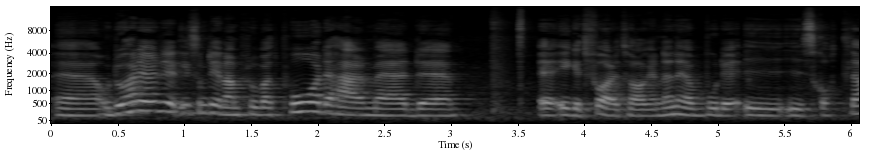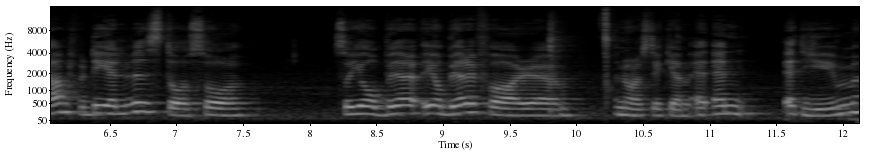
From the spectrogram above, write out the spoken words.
Eh, och då hade jag liksom redan provat på det här med eh, eget företagande när jag bodde i, i Skottland. För delvis då så, så jobbade, jobbade jag för eh, några stycken, en, ett gym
